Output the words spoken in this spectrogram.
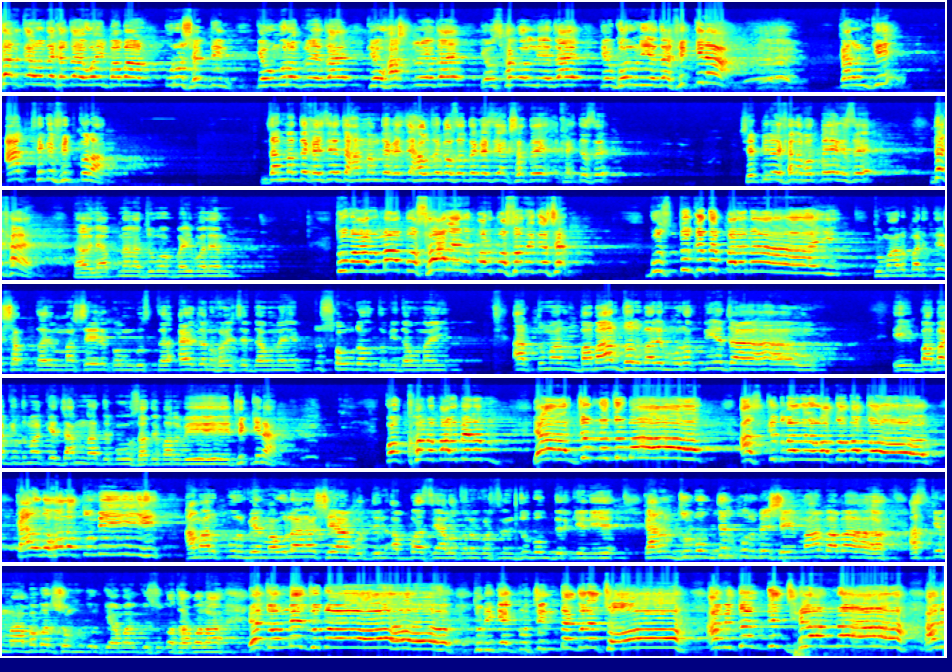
যার কারণে দেখা যায় ওই বাবার পুরুষের দিন কেউ মুরগ নিয়ে যায়, কেউ হাঁস নিয়ে যায়, কেউ ছাগল নিয়ে যায়, কেউ গরু নিয়ে যায়, ঠিক কিনা? কারণ কি? আগ থেকে ফিট করা। জান্নাত দেখাইছে, জাহান্নাম দেখাইছে, হাউজে কাউসার দেখাইছে, একসাথে খাইতেছে। সে পীরের খেলা ভত পেয়ে গেছে। দেখায়। তাহলে আপনারা যুবক ভাই বলেন, তোমার মা বছরের পর বছরে গেছে, গুস্তু খেতে পারে নাই। তোমার বাড়িতে সপ্তাহে, মাসে এরকম গুস্তের আয়োজন হয়েছে, দাও নাই, একটু সৌরাও তুমি দাও নাই। আর তোমার বাবার দরবারে মোরক নিয়ে যাও। এই বাবা কি তোমাকে জান্নাতে পৌঁছাতে পারবে? ঠিক কিনা? কখনো পারবে না। এর জন্য যুবক, আজকে তোমাদের অত বতর কারণ হলো তুমি আমার পূর্বে মাওলানা শেহাবুদ্দিন আব্বাসী আলোচনা করছিলেন যুবকদেরকে নিয়ে। কারণ যুবকদের পূর্বে সেই মা বাবা, আজকে মা বাবার সম্পর্কে আমার কিছু কথা বলা। এজন্য যুবক, তুমি কি একটু চিন্তা করেছ? আমি তো একদিন ছিলাম না, আমি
